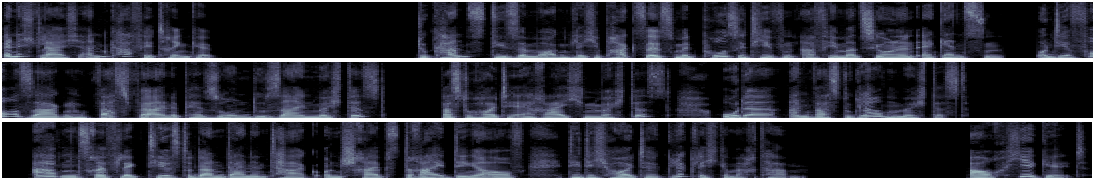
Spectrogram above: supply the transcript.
wenn ich gleich einen Kaffee trinke. Du kannst diese morgendliche Praxis mit positiven Affirmationen ergänzen und dir vorsagen, was für eine Person du sein möchtest was du heute erreichen möchtest oder an was du glauben möchtest. Abends reflektierst du dann deinen Tag und schreibst drei Dinge auf, die dich heute glücklich gemacht haben. Auch hier gilt,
